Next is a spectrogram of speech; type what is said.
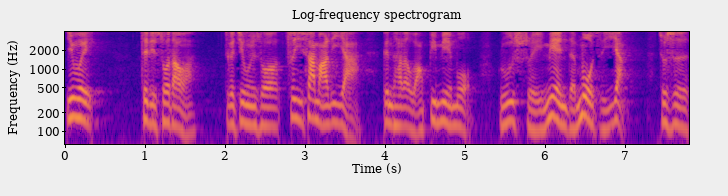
因为这里说到啊，这个经文说，至于撒玛利亚跟他的王必灭没，如水面的沫子一样，就是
